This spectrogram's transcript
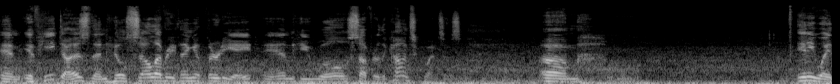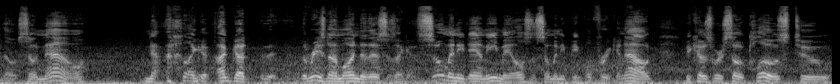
and if he does, then he'll sell everything at 38 and he will suffer the consequences. Um, anyway, though, so now, now, like I've got the reason I'm onto this is I got so many damn emails and so many people freaking out because we're so close to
